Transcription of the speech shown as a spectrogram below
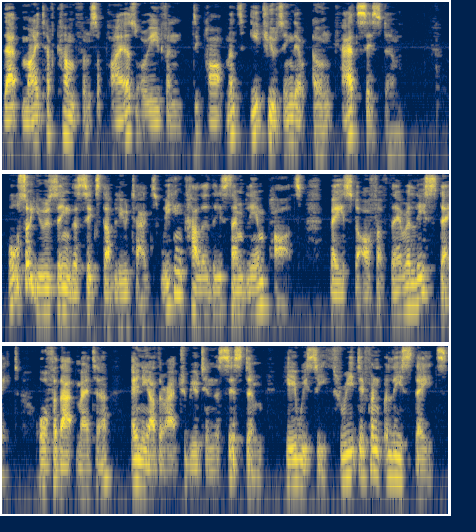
that might have come from suppliers or even departments, each using their own CAD system. Also using the 6W tags, we can color the assembly in parts based off of their release date, or for that matter, any other attribute in the system. Here we see three different release dates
